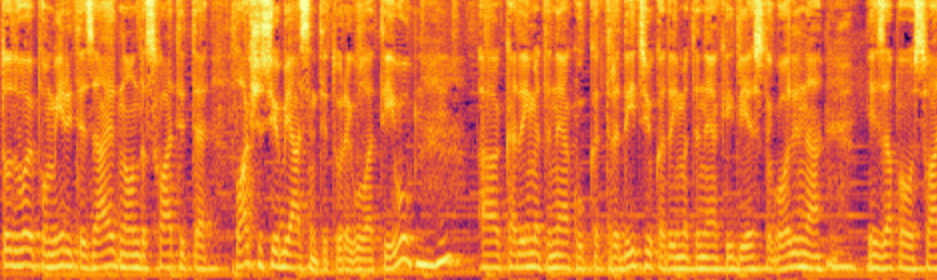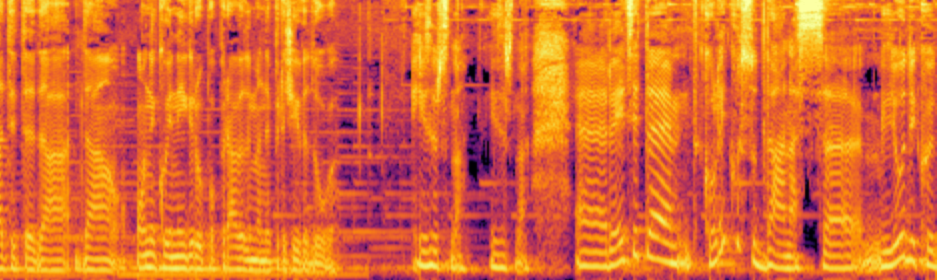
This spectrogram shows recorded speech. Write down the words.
to dvoje pomirite zajedno onda shvatite, lakše si objasnite tu regulativu a, kada imate nekakvu tradiciju, kada imate nekakvih 200 godina i zapravo shvatite da, da oni koji ne igraju po pravilima ne prežive dugo. Izvrsno, izvrsno. E, recite, koliko su danas e, ljudi koji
